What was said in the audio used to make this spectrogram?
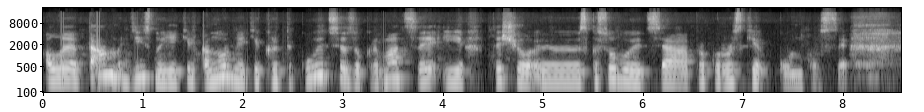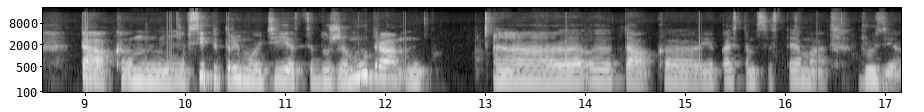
але там дійсно є кілька норм, які критикуються. Зокрема, це і те, що е, скасовуються прокурорські конкурси. Так, всі підтримують ЄС, це дуже мудро. Е, е, Так, е, якась там система. Друзі,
